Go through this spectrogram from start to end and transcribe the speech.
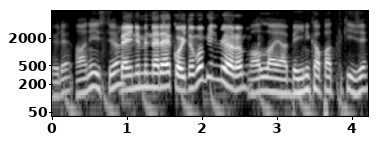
böyle. Aa ne istiyor? Beynimi nereye koyduğumu bilmiyorum. Vallahi ya beyni kapattık iyice.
